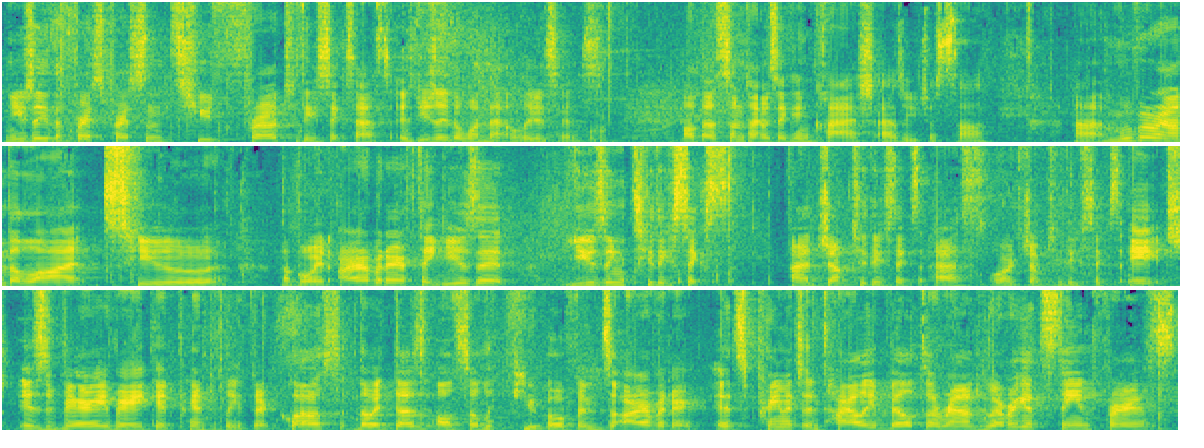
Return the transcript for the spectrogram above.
and usually the first person to throw to the success is usually the one that loses although sometimes they can clash, as we just saw. Uh, move around a lot to avoid Arbiter if they use it. Using 2d6, uh, jump 2d6s or jump 2d6h is very, very good preemptively if they're close, though it does also leave you open to Arbiter. It's pretty much entirely built around whoever gets stained first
